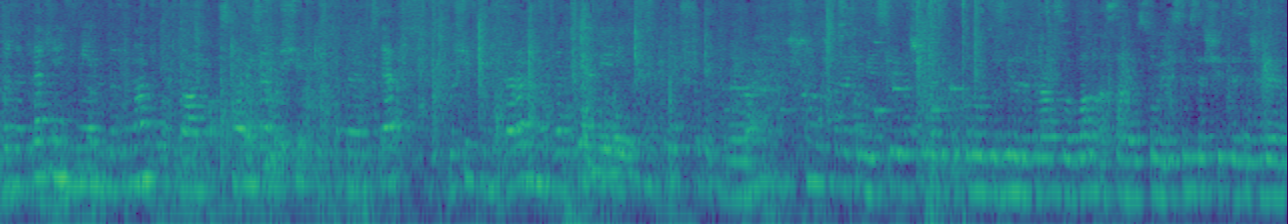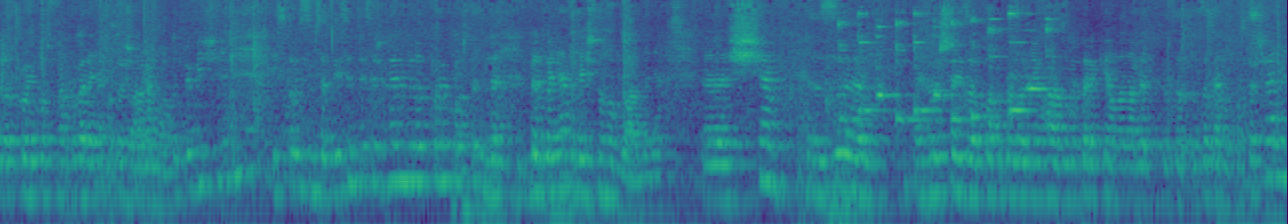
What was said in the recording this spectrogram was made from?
Про затвердження змін до фінансового плану основної Борщівської ЦПМЦ Борщівської міська рада на 25 рік. Члени комісії, вашій увазі пропонуються зміни до фінансового плану, а саме в сумі 86 тисяч гривень додаткові кошти на проведення поточного ремонту приміщення і 188 тисяч гривень додаткові кошти для придбання медичного обладнання. Е, Ще з грошей за оплату природнього газу ми перекинули на за теплопостачання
